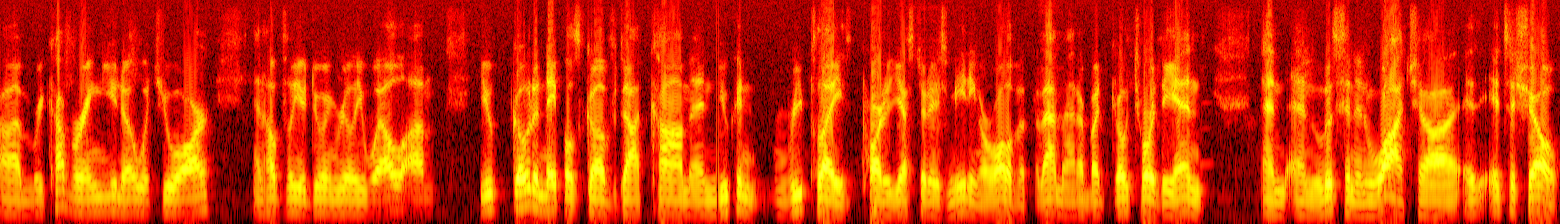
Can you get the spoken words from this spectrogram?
um, recovering, you know what you are, and hopefully you're doing really well. Um, you go to naplesgov.com and you can replay part of yesterday's meeting or all of it for that matter, but go toward the end and and listen and watch. Uh, it, it's a show.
